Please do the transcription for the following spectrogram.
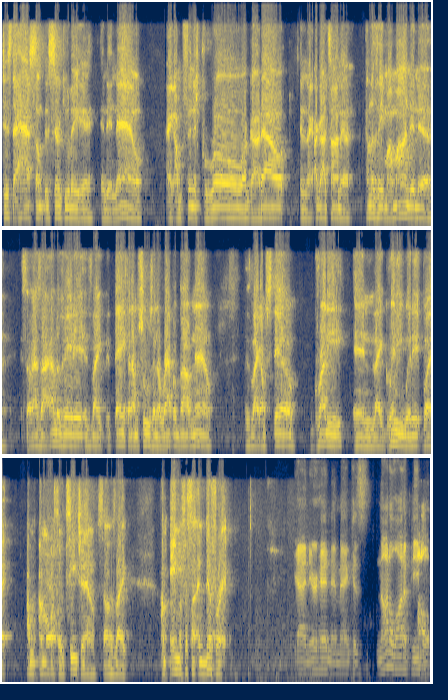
just to have something circulating. And then now, like I'm finished parole, I got out, and like I got time to elevate my mind in there. So as I elevate it, it's like the things that I'm choosing to rap about now is like I'm still gruddy and like gritty with it, but I'm I'm also teaching them. So it's like I'm aiming for something different. Yeah, and you're hitting it, man, because not a lot of people,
